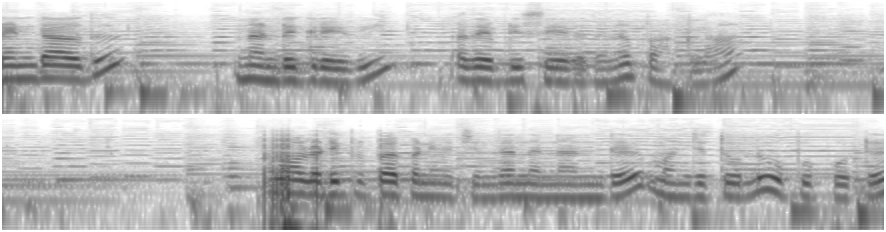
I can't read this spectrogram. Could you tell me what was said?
ரெண்டாவது நண்டு கிரேவி. அதை எப்படி செய்கிறதுன்னு பார்க்கலாம். ஆல்ரெடி ப்ரிப்பேர் பண்ணி வச்சுருந்தேன் அந்த நண்டு மஞ்சத்தூள் உப்பு போட்டு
